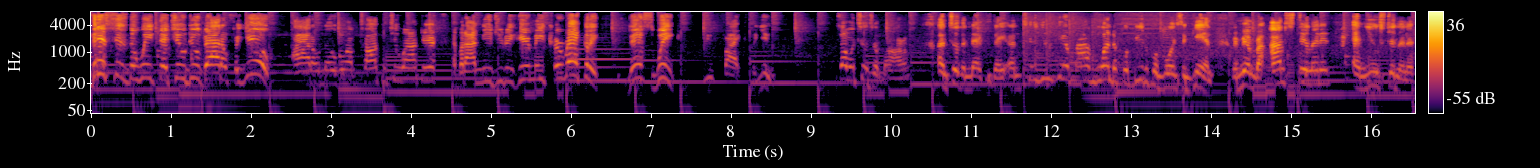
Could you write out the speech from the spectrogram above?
this is the week that you do battle for you. I don't know who I'm talking to out there, but I need you to hear me correctly. This week, you fight for you. So until tomorrow, until the next day, until you hear my wonderful, beautiful voice again, remember, I'm still in it and you still in it.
